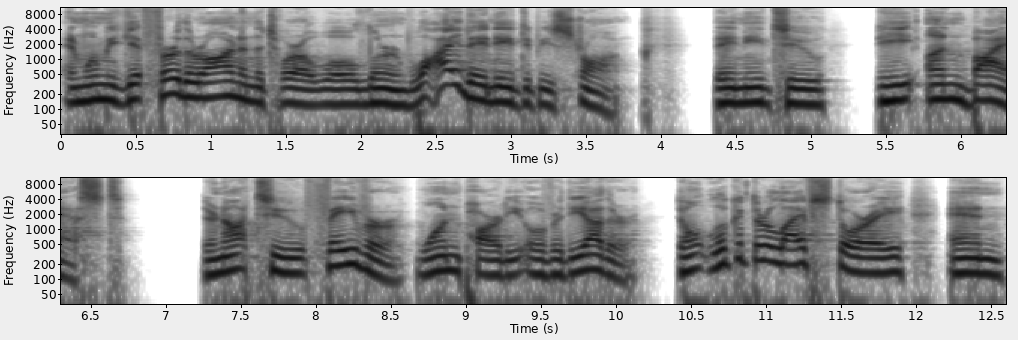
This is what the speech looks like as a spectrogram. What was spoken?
And when we get further on in the Torah, we'll learn why they need to be strong. They need to be unbiased. They're not to favor one party over the other. Don't look at their life story and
